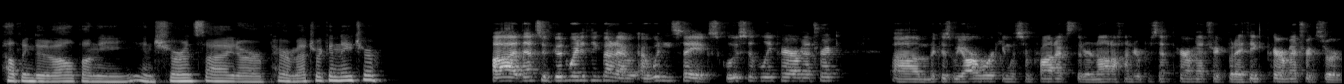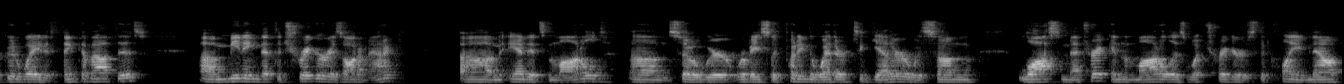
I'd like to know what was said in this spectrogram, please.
helping to develop on the insurance side are parametric in nature? Uh, that's a good way to think about it. I, I wouldn't say exclusively parametric um, because we are working with some products that are not 100% parametric, but I think parametrics are a good way to think about this, um, meaning that the trigger is automatic um, and it's modeled. Um, so we're, we're basically putting the weather together with some loss metric and the model is what triggers the claim. Now,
